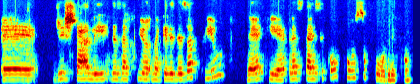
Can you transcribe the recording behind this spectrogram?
é, de estar ali naquele desafio, né? Que é prestar esse concurso público.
